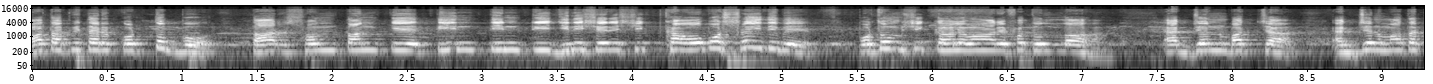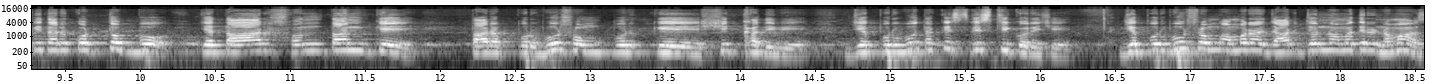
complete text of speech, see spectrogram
মাতা পিতার কর্তব্য, তার সন্তানকে তিন তিনটি জিনিসের শিক্ষা অবশ্যই দিবে। প্রথম শিক্ষা হলো মারেফতুল্লাহ। একজন বাচ্চা, একজন মাতা পিতার কর্তব্য যে তার সন্তানকে, তার প্রভু সম্পর্কে শিক্ষা দিবে। যে প্রভু তাকে সৃষ্টি করেছে, যে প্রভু আমরা যার জন্য আমাদের নামাজ,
